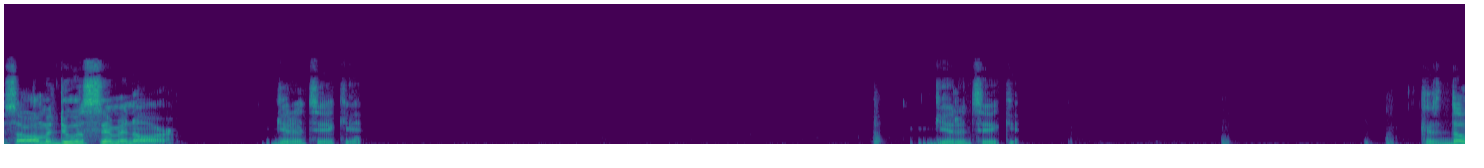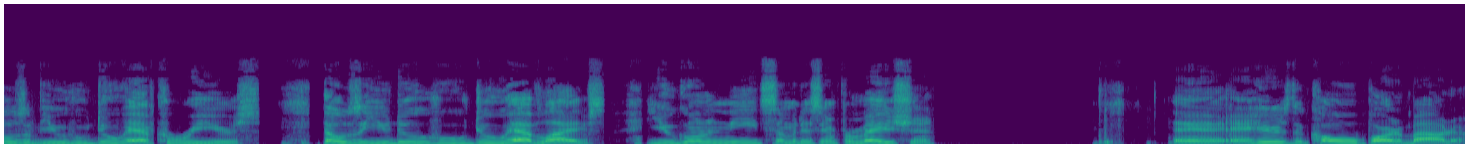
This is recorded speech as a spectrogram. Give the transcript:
So I'm gonna do a seminar. Get a ticket. Get a ticket. Because those of you who do have careers, those of you do who do have lives, you're gonna need some of this information. And, and here's the cold part about it.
